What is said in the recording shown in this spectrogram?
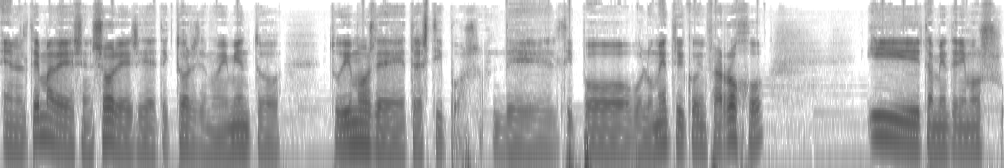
el tema de sensores y detectores de movimiento, tuvimos de tres tipos, del tipo volumétrico infrarrojo y también teníamos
